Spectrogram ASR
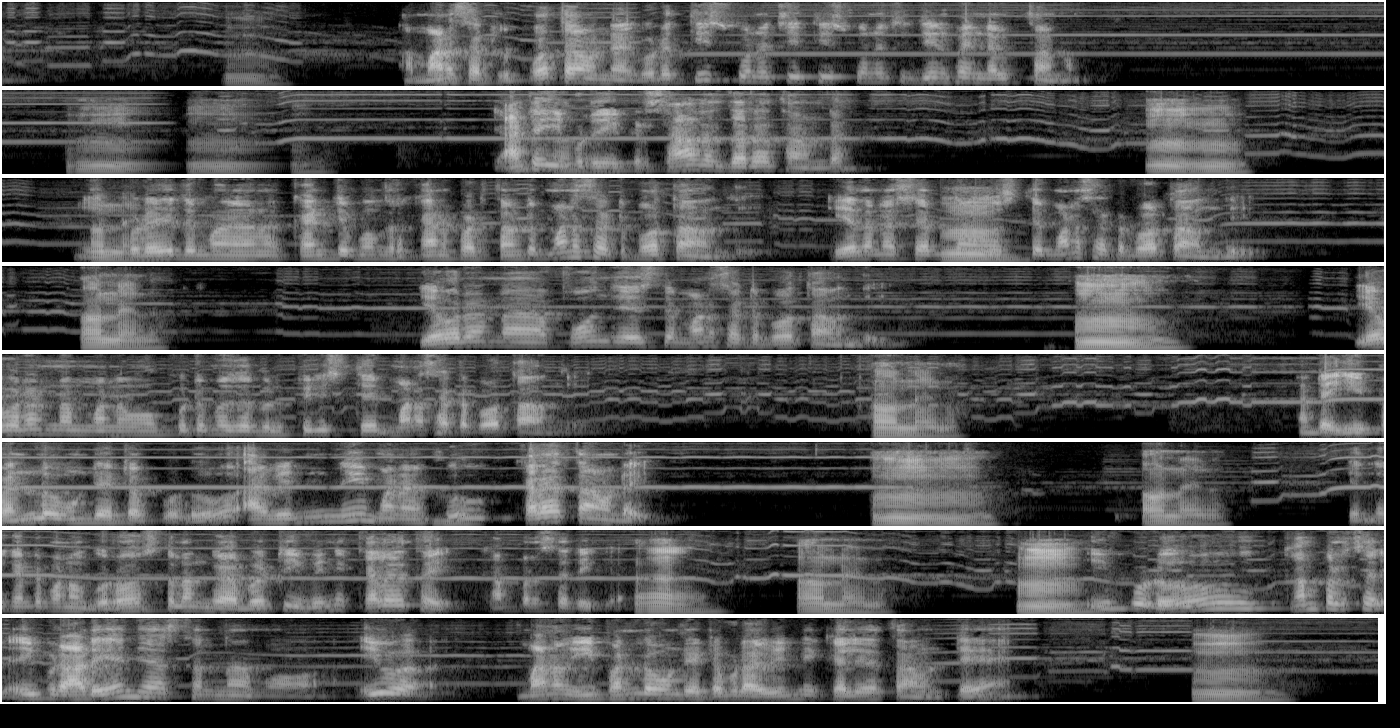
ఆ మనసు అట్లా పోతా ఉన్నా కూడా తీసుకొని వచ్చి తీసుకొని వచ్చి దీనిపైన నిలుపుతాను అంటే ఇప్పుడు ఇక్కడ సాధన జరుగుతా ఉందా. ఎప్పుడైతే మన కంటి ముందర కనపడతా ఉంటే మనసు అట్టు పోతా ఉంది. ఏదైనా శబ్దం. వస్తే మనసు అట్టు పోతా ఉంది. అవునండి ఎవరన్నా ఫోన్ చేస్తే మనసు అట్టు పోతా ఉంది. ఎవరన్నా మనం కుటుంబ సభ్యులు పిలిస్తే మనసు అట్టు పోతా ఉంది. అంటే ఈ పనిలో ఉండేటప్పుడు అవన్నీ మనకు కలుగుతా ఉన్నాయి. అవునండి ఎందుకంటే మనం గృహస్థలం కాబట్టి ఇవన్నీ కలుగుతాయి కంపల్సరీగా. అవునండి. ఇప్పుడు కంపల్సరీ ఇప్పుడు ఆడ ఏం చేస్తున్నాము? ఇవ మనం ఈ పనిలో ఉండేటప్పుడు అవన్నీ కలుగుతా ఉంటే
